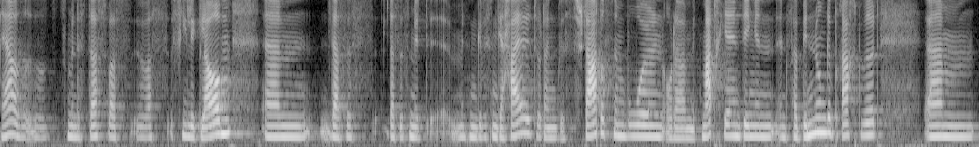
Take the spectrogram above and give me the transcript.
ja, also, also, zumindest das, was, was viele glauben, ähm, dass es, dass es mit, mit einem gewissen Gehalt oder einem gewissen Statussymbolen oder mit materiellen Dingen in Verbindung gebracht wird. Ähm,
